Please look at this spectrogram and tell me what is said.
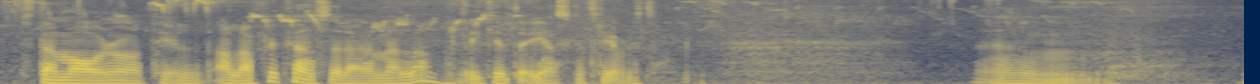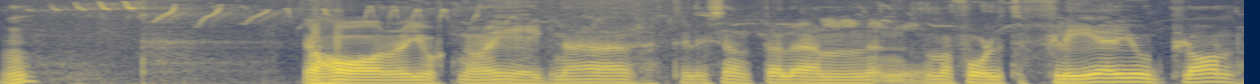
stämma av den till alla frekvenser däremellan, vilket är ganska trevligt. Ehm, mm. Jag har gjort några egna här, till exempel en, man får lite fler jordplan,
